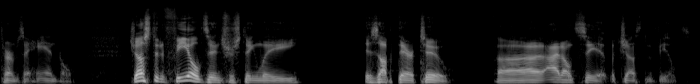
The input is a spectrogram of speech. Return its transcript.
terms of handle. Justin Fields, interestingly, is up there too. Uh, I don't see it with Justin Fields.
